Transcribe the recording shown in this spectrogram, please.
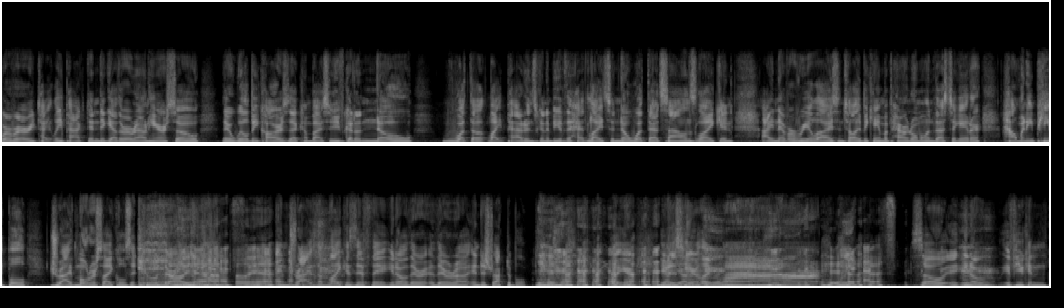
we're very tightly packed in together around here so there will be cars that come by. So you've got to know what the light pattern is going to be of the headlights and know what that sounds like and i never realized until i became a paranormal investigator how many people drive motorcycles at 2 or 30 Oh yeah. morning Oh yeah. and drive them like as if they you know they're they're uh, indestructible but you're you just hear like yes. So, it- you know, if you can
